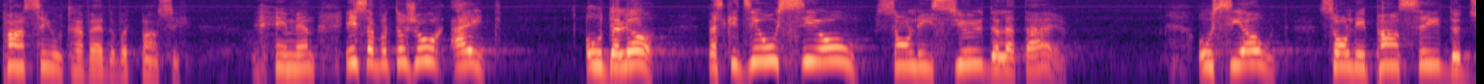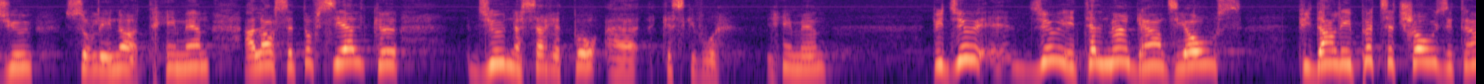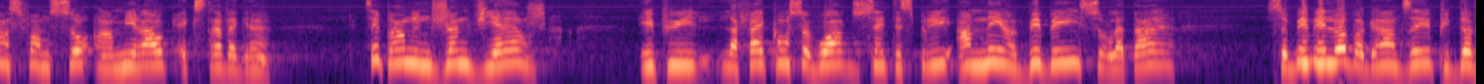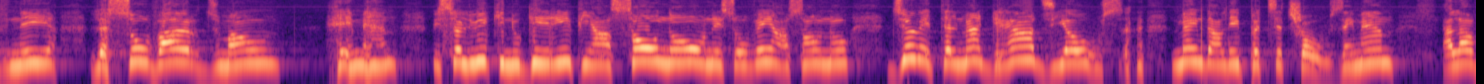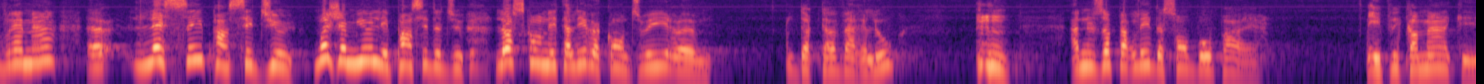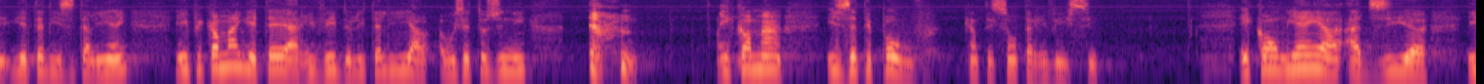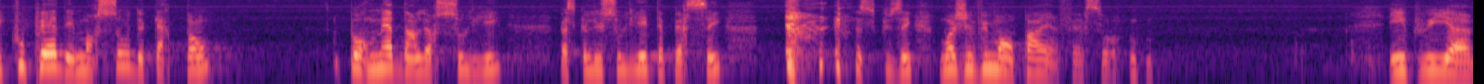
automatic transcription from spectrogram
penser au travers de votre pensée. Amen. Et ça va toujours être au-delà parce qu'il dit aussi haut sont les cieux de la terre. Aussi hautes sont les pensées de Dieu sur les notes. Amen. Alors, c'est officiel que Dieu ne s'arrête pas à qu'est-ce qu'il voit. Amen. Puis Dieu, Dieu est tellement grandiose, puis dans les petites choses, il transforme ça en miracle extravagant. Tu sais, prendre une jeune vierge et puis la faire concevoir du Saint-Esprit, emmener un bébé sur la terre. Ce bébé-là va grandir puis devenir le sauveur du monde. Amen. Puis celui qui nous guérit, puis en son nom, on est sauvé en son nom. Dieu est tellement grandiose, même dans les petites choses. Amen. Alors vraiment, euh, laissez penser Dieu. Moi, j'aime mieux les pensées de Dieu. Lorsqu'on est allé reconduire euh, Dr. Varello, elle nous a parlé de son beau-père. Et puis comment il était des Italiens. et puis comment il était arrivé de l'Italie aux États-Unis et comment ils étaient pauvres quand ils sont arrivés ici. Et combien a, dit, euh, ils coupaient des morceaux de carton pour mettre dans leurs souliers, parce que le soulier était percé. Excusez, moi j'ai vu mon père faire ça. Et puis, euh,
